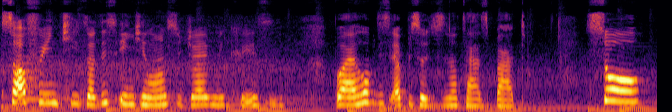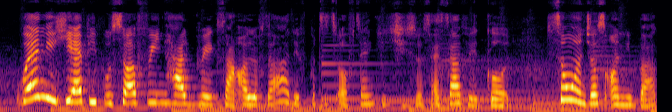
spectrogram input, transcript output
suffering jesus this engine wants to drive me crazy but i hope this episode is not as bad. So when you hear people suffering heartbreaks and all of that oh, they've put it off. Thank you jesus. I serve a god. Did someone just on it back?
